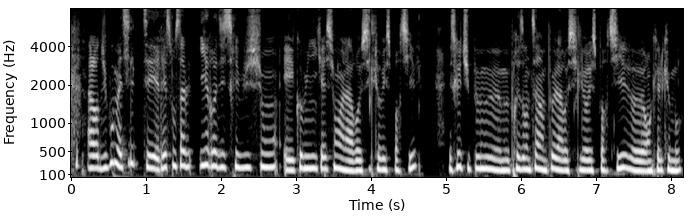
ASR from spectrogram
Alors du coup Mathilde, tu es responsable e-redistribution et communication à la recyclerie sportive. Est-ce que tu peux me, présenter un peu la recyclerie sportive euh, en quelques mots?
